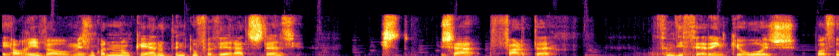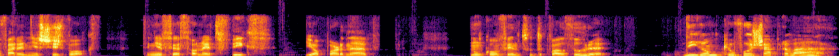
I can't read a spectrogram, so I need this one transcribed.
É horrível, mesmo quando não quero, tenho que o fazer à distância. Isto já farta. Se me disserem que eu hoje posso levar a minha Xbox, tenho acesso ao Netflix e ao Pornhub num convento de clausura, Digam-me que eu vou já para lá,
